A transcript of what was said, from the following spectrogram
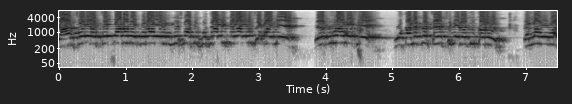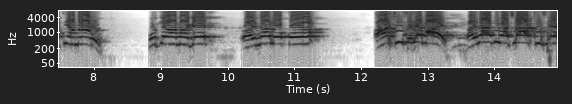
ચારસો ને અડસઠ પાનાનો પુરાવો ઇંગ્લિશમાંથી છે ભાઈ મેં. એ પુરાવો છે. હું કલેક્ટર સાહેબ શ્રીને રજૂ કરું પહેલા હું વાંચી સંભળાવું હું કહેવા માંગે, અહીંના લોકો આરસી છે ભાઈ? અહીંના આદિવાસીઓ આરસી છે.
